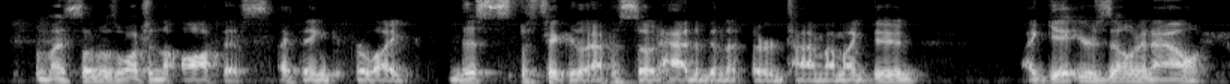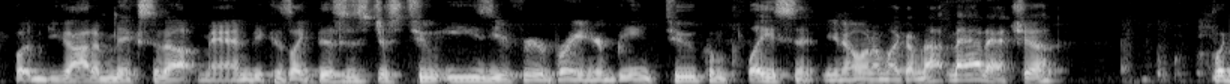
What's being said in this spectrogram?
My son was watching The Office. I think for like this particular episode had to have been the third time. I'm like, dude, I get you're zoning out, but you got to mix it up, man, because like this is just too easy for your brain. You're being too complacent, you know. And I'm like, I'm not mad at you, but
